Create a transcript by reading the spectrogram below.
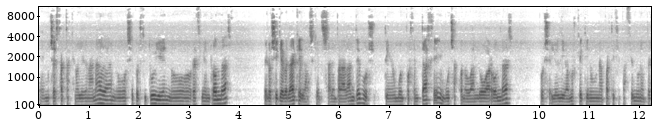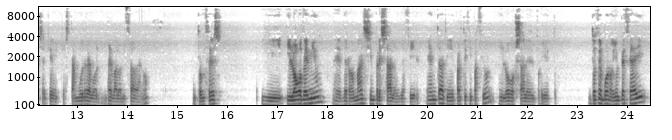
hay muchas startups que no llegan a nada, no se constituyen, no reciben rondas, pero sí que es verdad que las que salen para adelante pues tienen un buen porcentaje y muchas cuando van luego a rondas pues ellos digamos que tienen una participación de una empresa que, está muy revalorizada, ¿no? Entonces, y, luego Demium eh, de normal siempre sale, es decir, entra, tiene participación y luego sale del proyecto. Entonces, bueno, yo empecé ahí,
